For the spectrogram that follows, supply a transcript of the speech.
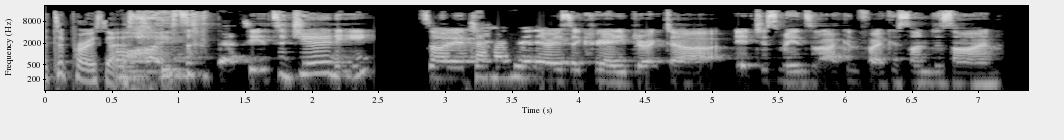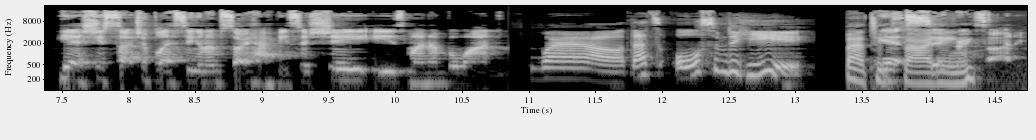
It's a process. Oh, it's, that's it. It's a journey. So to have her there as a creative director, it just means that I can focus on design. Yeah, she's such a blessing and I'm so happy. So she is my number one. Wow, that's awesome to hear. That's Yeah, exciting. super exciting.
